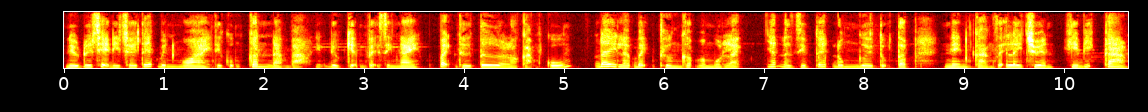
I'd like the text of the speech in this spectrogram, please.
Nếu đứa trẻ đi chơi Tết bên ngoài thì cũng cần đảm bảo những điều kiện vệ sinh này. Bệnh thứ tư là cảm cúm. Đây là bệnh thường gặp vào mùa lạnh, nhất là dịp Tết đông người tụ tập nên càng dễ lây truyền. Khi bị cảm,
